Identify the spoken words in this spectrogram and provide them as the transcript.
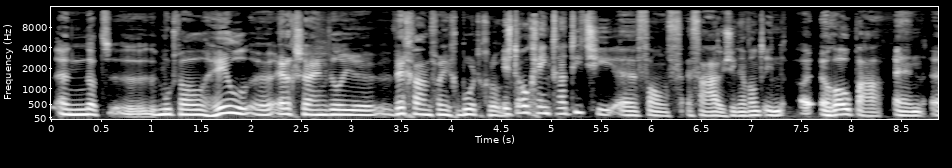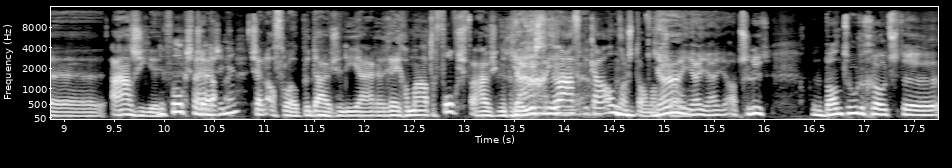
En dat, uh, dat, moet wel heel uh, erg zijn, wil je weggaan van je geboortegrond. Is er ook geen traditie uh, van verhuizingen? Want in Europa en Azië... De volksverhuizingen? Zijn, zijn afgelopen duizenden jaren regelmatig volksverhuizingen geweest. Ja, is het in ja, Afrika ja. anders dan? Ja, ja, ja, ja, absoluut. De Bantu, de grootste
